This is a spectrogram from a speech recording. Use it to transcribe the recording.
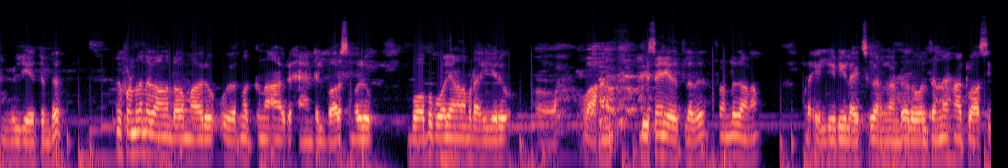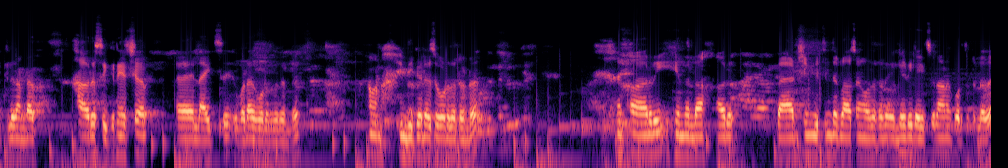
unveil ചെയ്തിട്ടുണ്ട്. ഫ്രണ്ട് തന്നെ കാണുന്നുണ്ടാവും ആ ഒരു ഉയർന്നു നിൽക്കുന്ന ആ ഒരു ഹാൻഡിൽ ബാർസ് ഒരു ബോബ് പോലെയാണ് നമ്മുടെ ഈ ഒരു വാഹനം ഡിസൈൻ ചെയ്തിട്ടുള്ളത്. ഫ്രണ്ടിൽ കാണാം. നമ്മുടെ എൽ ഇ ഡി ലൈറ്റ്സ് കാണുന്നുണ്ട്. അതുപോലെ തന്നെ ആ ക്ലാസിക്കിൽ കണ്ട ആ ഒരു സിഗ്നേച്ചർ ലൈറ്റ്സ് ഇവിടെ കൊടുത്തിട്ടുണ്ട്. ഇൻഡിക്കേറ്റേഴ്സ് കൊടുത്തിട്ടുണ്ട്. ആറി ഇ എന്നുള്ള ആ ഒരു ബാഡ്ജിങ് വിത്തിന്റെ ഗ്ലാസ് ആണ് കൊടുത്തിട്ടുള്ളത്. എൽ ഇ ഡി ലൈറ്റ്സുകളാണ് കൊടുത്തിട്ടുള്ളത്.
